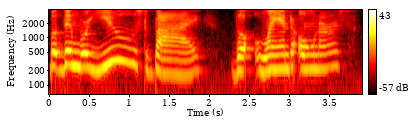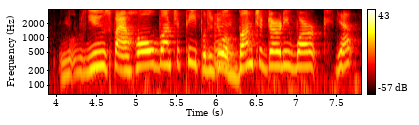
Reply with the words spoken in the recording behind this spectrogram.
but then were used by the landowners, used by a whole bunch of people to do a bunch of dirty work Yep.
